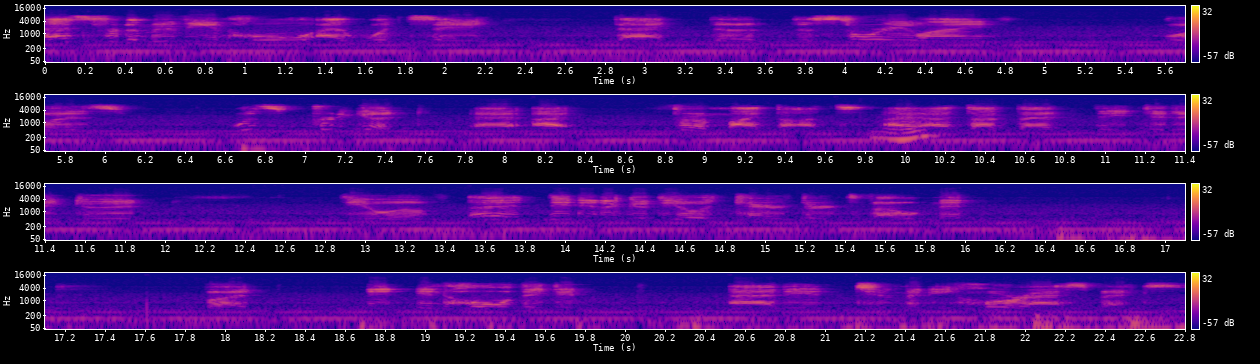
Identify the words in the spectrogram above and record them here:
as for the movie in whole, I would say that the the storyline was was pretty good. Uh, I, from my thoughts, mm-hmm. I, I, thought that they did a good deal of uh, they did a good deal of character development, but in, in whole they didn't add in too many horror aspects.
